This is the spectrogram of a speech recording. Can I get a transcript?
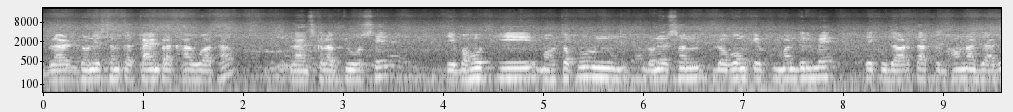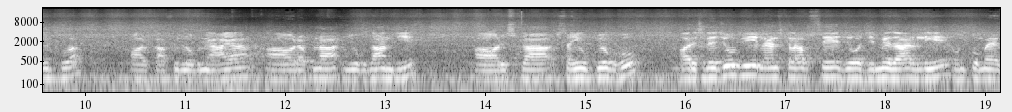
ब्लड डोनेशन का कैंप रखा हुआ था लायंस क्लब की ओर से ये बहुत ही महत्वपूर्ण डोनेशन लोगों के मन दिल में एक उदारता की भावना जागृत हुआ और काफ़ी लोग ने आया और अपना योगदान दिए और इसका सही उपयोग हो। और इसलिए जो भी लायंस क्लब से जो जिम्मेदार लिए, उनको मैं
